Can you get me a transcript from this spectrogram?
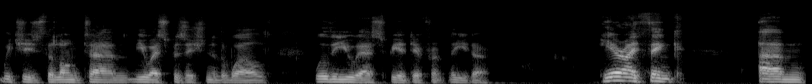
which is the long-term U.S. position in the world. Will the U.S. be a different leader? Here, I think um,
